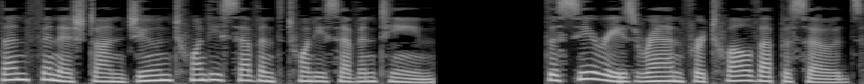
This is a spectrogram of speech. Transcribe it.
then finished on June 27, 2017. The series ran for 12 episodes.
